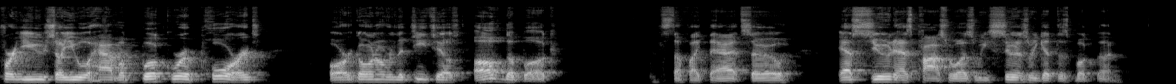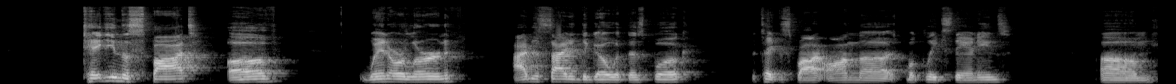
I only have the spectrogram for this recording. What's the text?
for you. So, you will have a book report or going over the details of the book and stuff like that. So, as soon as possible, as we soon as we get this book done, taking the spot of win or learn, I've decided to go with this book to take the spot on the book league standings. Um,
